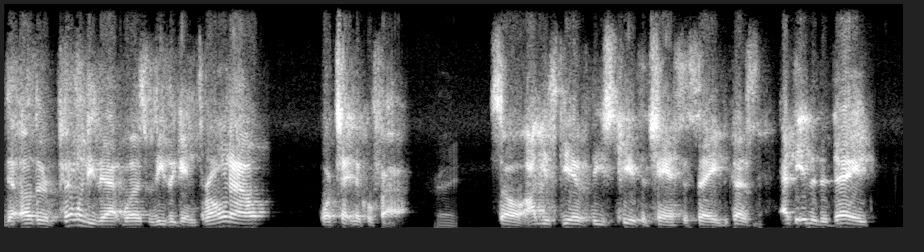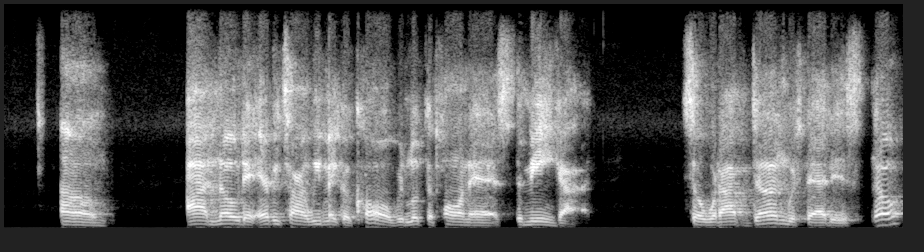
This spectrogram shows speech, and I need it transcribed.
the other penalty that was was either getting thrown out or technical foul. Right. So I just give these kids a chance to say because at the end of the day, um, I know that every time we make a call, we're looked upon as the mean guy. So what I've done with that is no,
